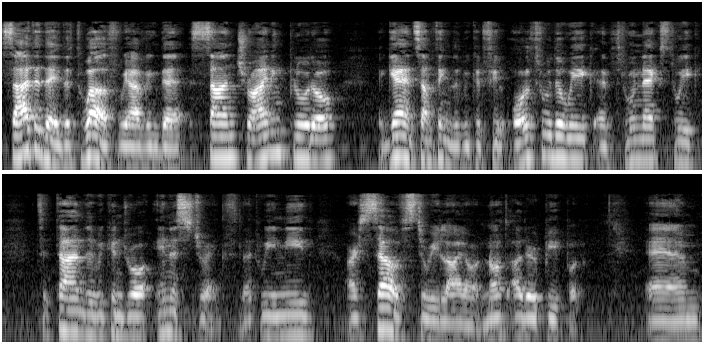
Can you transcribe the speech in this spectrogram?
Saturday, the 12th, we're having the Sun trining Pluto. Again, something that we could feel all through the week and through next week. It's a time that we can draw inner strength, that we need ourselves to rely on, not other people. Um,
